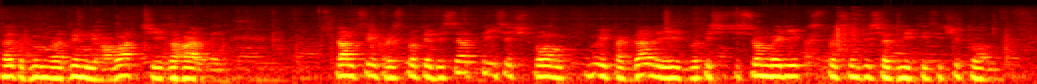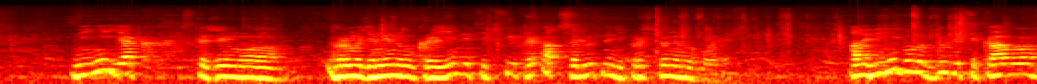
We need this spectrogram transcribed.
давайте думаю, 1 МВт чи загальний. Там цифри 150 тисяч тонн, ну і так далі. І 2007 рік 172 тисячі тонн. Мені, як, скажімо, громадянину України, ці цифри абсолютно ні про що не говорять. Але мені було б дуже цікаво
